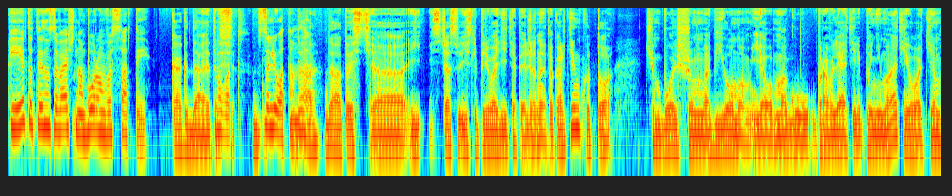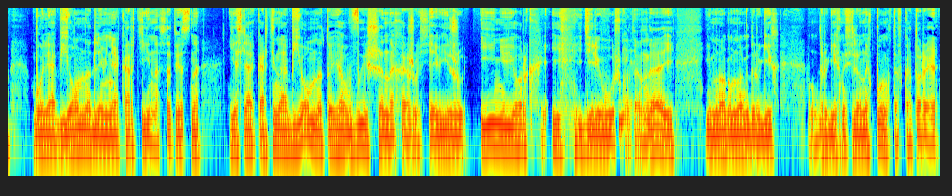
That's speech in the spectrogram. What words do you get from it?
И это ты называешь набором высоты. Когда это ну, все... вот, взлетом, да? Да, да, то есть э, сейчас, если переводить, опять же, на эту картинку, то чем большим объемом я могу управлять или понимать его, тем более объемна для меня картина. Соответственно, если картина объемна, то я выше нахожусь. Я вижу и Нью-Йорк, и, и деревушку там, да, и, и много-много других, других населенных пунктов, которые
